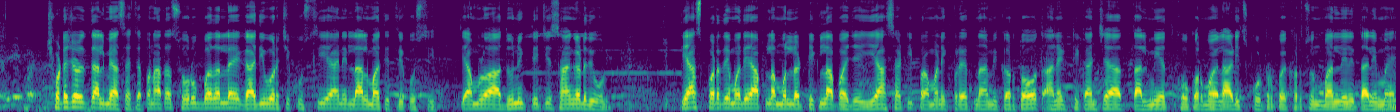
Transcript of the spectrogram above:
छोट्या छोट्या तालमी असायच्या. पण आता स्वरूप बदललं आहे गादीवरची कुस्ती आणि लाल मातीतली कुस्ती. त्यामुळं आधुनिकतेची सांगड देऊन त्या स्पर्धेमध्ये आपला मल्ल टिकला पाहिजे. यासाठी प्रामाणिक प्रयत्न आम्ही करतो आहोत. अनेक ठिकाणच्या तालमी आहेत. खोकरमोयला अडीच कोटी रुपये खर्चून बांधलेली तालीम आहे.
